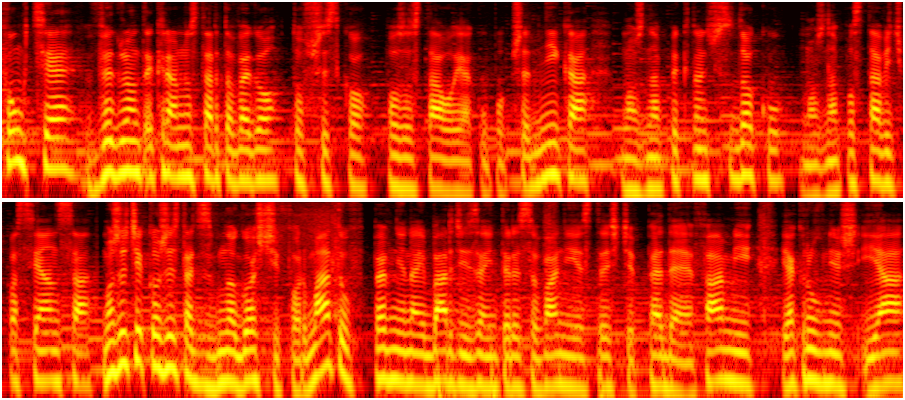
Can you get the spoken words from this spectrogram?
Funkcje, wygląd ekranu startowego, to wszystko pozostało jak u poprzednika. Można pyknąć w sudoku, można postawić pasjansa. Możecie korzystać z mnogości formatów. Pewnie najbardziej zainteresowani jesteście PDF-ami, jak również ja,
